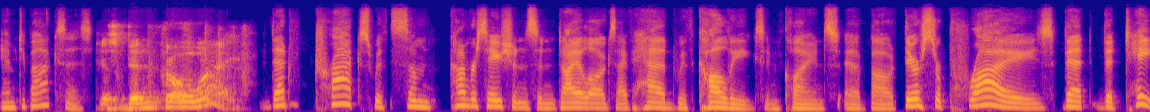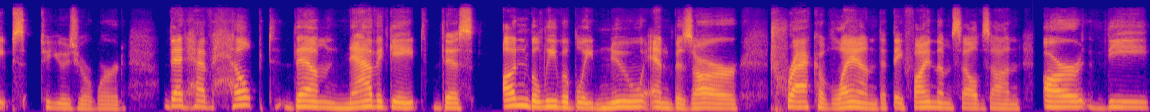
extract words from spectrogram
Empty boxes. Just didn't throw away. That tracks with some conversations and dialogues I've had with colleagues and clients about their surprise that the tapes, to use your word, that have helped them navigate this unbelievably new and bizarre track of land that they find themselves on are the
